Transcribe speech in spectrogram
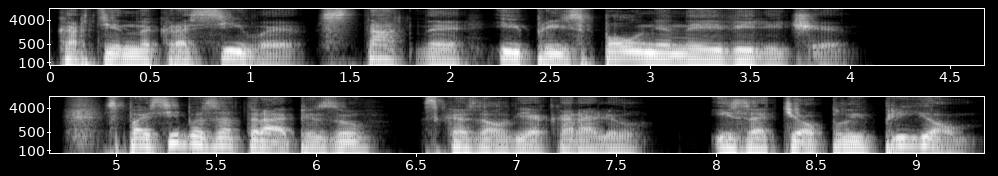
Картинно красивые, статные и преисполненные величия. «Спасибо за трапезу», — сказал я королю, — «и за теплый прием.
